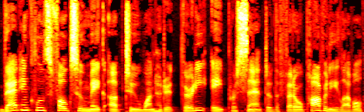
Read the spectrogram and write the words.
That includes folks who make up to 138% of the federal poverty level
